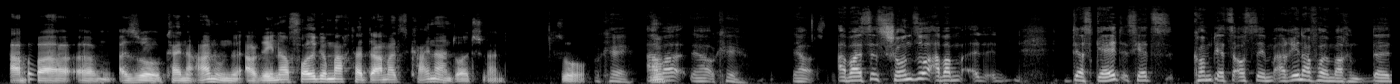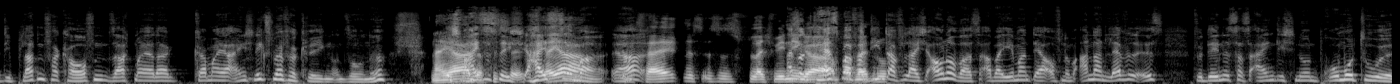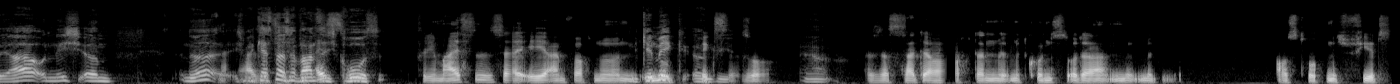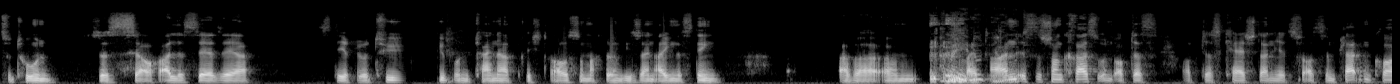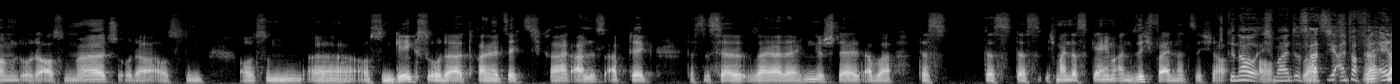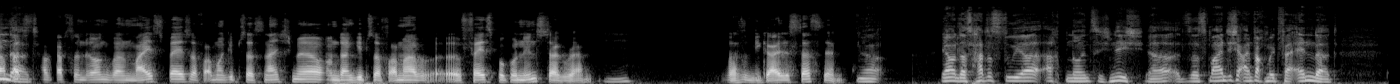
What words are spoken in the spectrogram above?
Aber ähm, also keine Ahnung, eine Arena voll gemacht hat damals keiner in Deutschland. So. Okay, ne? aber ja, ja okay. Ja, aber es ist schon so, aber äh, das Geld ist jetzt kommt jetzt aus dem Arena vollmachen. Die Platten verkaufen, sagt man ja, da kann man ja eigentlich nichts mehr für kriegen und so, ne? Naja, ich weiß es nicht, ja, heißt naja, immer. Ja. Im Verhältnis ist es vielleicht weniger. Also Casper verdient da vielleicht auch noch was, aber jemand, der auf einem anderen Level ist, für den ist das eigentlich nur ein Promo-Tool, ja, und nicht ähm, Ne? Ich meine, also Casper ist ja wahnsinnig meisten, groß. Für die meisten ist es ja eh einfach nur ein Gimmick irgendwie. So. Ja. Also das hat ja auch dann mit, mit Kunst oder mit, mit Ausdruck nicht viel zu tun. Das ist ja auch alles sehr, sehr stereotyp und keiner bricht raus und macht irgendwie sein eigenes Ding. Aber ähm, bei Bahn ist es schon krass und ob das, ob das Cash dann jetzt aus den Platten kommt oder aus dem Merch oder aus dem aus dem, äh, aus dem Gigs oder 360 Grad alles abdeckt, das ist ja, sei ja dahingestellt, aber das, das, das, ich meine, das Game an sich verändert sich ja. Genau, auch. ich meine, das hat sich einfach ne, verändert. Da gab es dann irgendwann MySpace, auf einmal gibt's das nicht mehr und dann gibt's auf einmal äh, Facebook und Instagram. Mhm. Was, wie geil ist das denn? Ja. Ja, und das hattest du ja 98 nicht, ja. Also das meinte ich einfach mit verändert.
